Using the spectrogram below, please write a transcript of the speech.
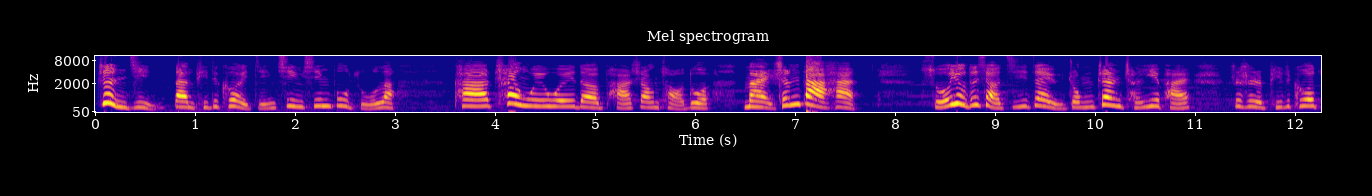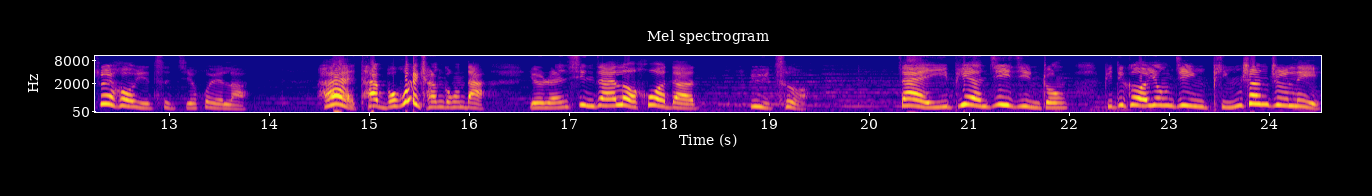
镇静，但皮特克已经信心不足了。他颤巍巍地爬上草垛，满身大汗。所有的小鸡在雨中站成一排，这是皮特克最后一次机会了。嗨，他不会成功的。有人幸灾乐祸的预测。在一片寂静中，皮迪克用尽平生之力，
